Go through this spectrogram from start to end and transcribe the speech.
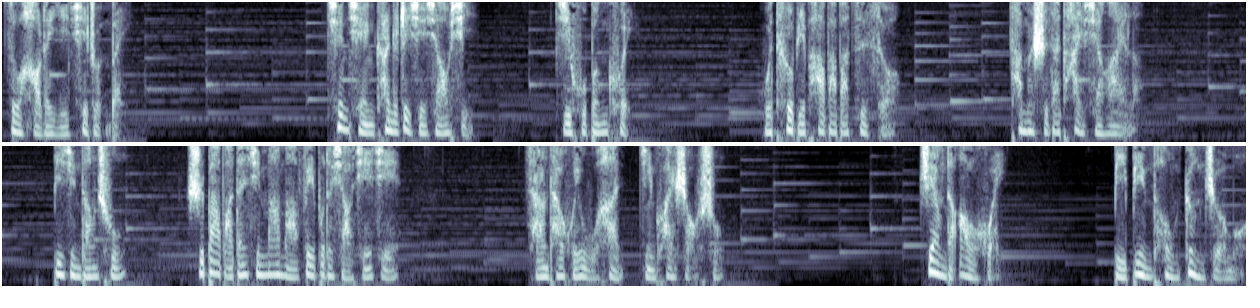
做好了一切准备。倩倩看着这些消息，几乎崩溃。我特别怕爸爸自责，他们实在太相爱了。毕竟当初，是爸爸担心妈妈肺部的小结节，才让他回武汉尽快手术。这样的懊悔，比病痛更折磨。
